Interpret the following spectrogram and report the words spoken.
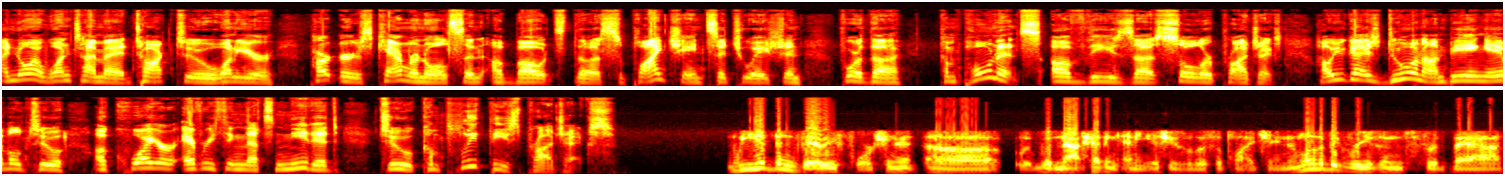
I know at one time I had talked to one of your partners, Cameron Olson, about the supply chain situation for the components of these uh, solar projects. How you guys doing on being able to acquire everything that's needed to complete these projects? We have been very fortunate uh, with not having any issues with the supply chain. And one of the big reasons for that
